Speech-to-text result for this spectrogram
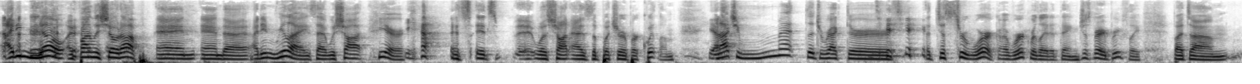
I didn't know. I finally showed up, and and uh, I didn't realize that it was shot here. Yeah. It's it's it was shot as the Butcher of Burquitlam, Yeah. and I actually met the director uh, just through work, a work related thing, just very briefly. But um,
